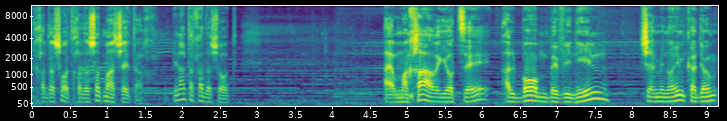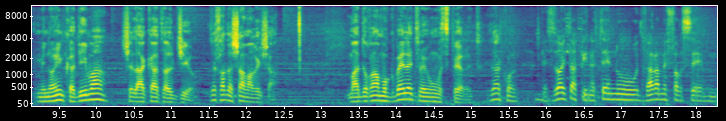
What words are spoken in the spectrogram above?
חדשות, חדשות מהשטח, פינת החדשות. מחר יוצא אלבום בוויניל של מנועים, קדום, מנועים קדימה של להקת אלג'יר. זה חדשה מרעישה. מהדורה מוגבלת וממוספרת, זה הכל. וזו הייתה פינתנו, דבר המפרסם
